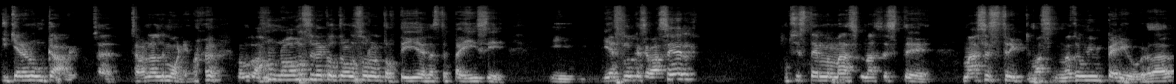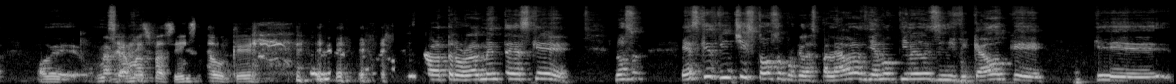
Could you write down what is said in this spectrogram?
y quieren un cambio. O sea, se van al demonio. no vamos a tener control sobre la tortilla en este país y, y, y es lo que se va a hacer. Un sistema más, más, este, más estricto, más, más de un imperio, ¿verdad? O de ¿Sea más fascista o qué? pero realmente es que no es que es bien chistoso porque las palabras ya no tienen el significado que, que,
